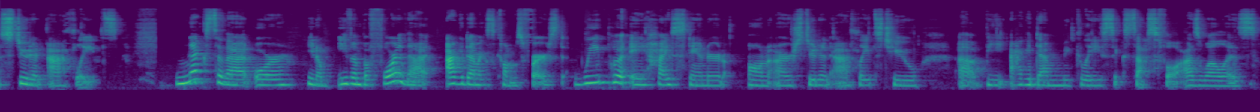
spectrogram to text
student athletes. Next to that, or you know, even before that, academics comes first. We put a high standard on our student athletes to uh, be academically successful as well as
